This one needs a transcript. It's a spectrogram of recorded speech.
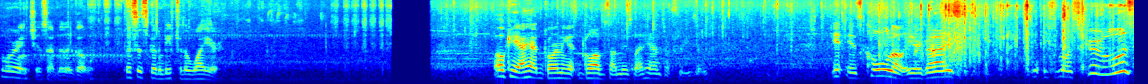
Four inches I'm going to go. This is going to be for the wire. Okay, I had to go and get gloves on because my hands are freezing. It is cold out here, guys. Get some more screws.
